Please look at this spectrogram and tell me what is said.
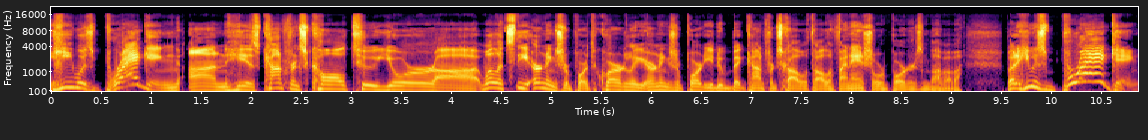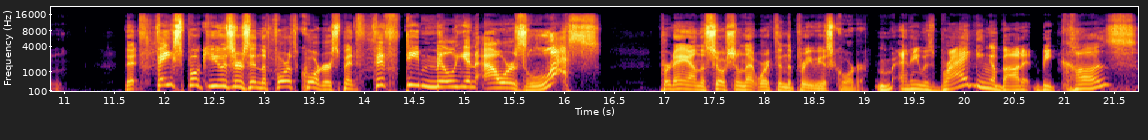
he was bragging on his conference call to your. Uh, well, it's the earnings report, the quarterly earnings report. You do a big conference call with all the financial reporters and blah blah blah. But he was bragging that Facebook users in the fourth quarter spent 50 million hours less per day on the social network than the previous quarter. And he was bragging about it because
